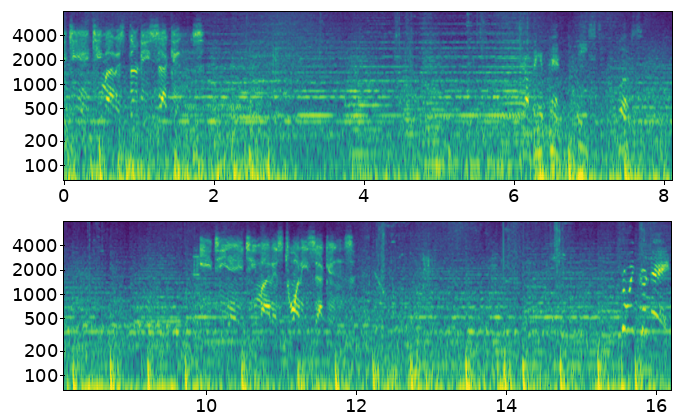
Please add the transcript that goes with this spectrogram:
ETA T minus 30 seconds. Dropping a pin. East. Close. ETA T minus 20 seconds. Throwing grenade.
